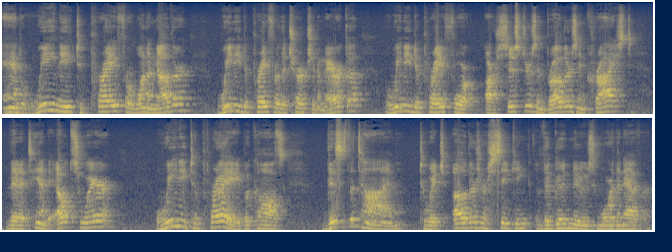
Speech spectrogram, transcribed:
And we need to pray for one another. We need to pray for the church in America. We need to pray for our sisters and brothers in Christ that attend elsewhere. We need to pray because this is the time to which others are seeking the good news more than ever,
